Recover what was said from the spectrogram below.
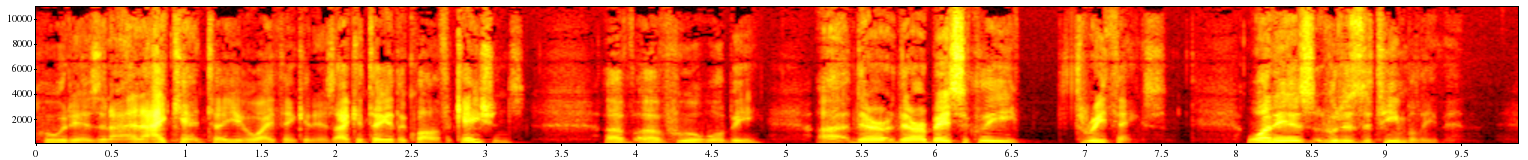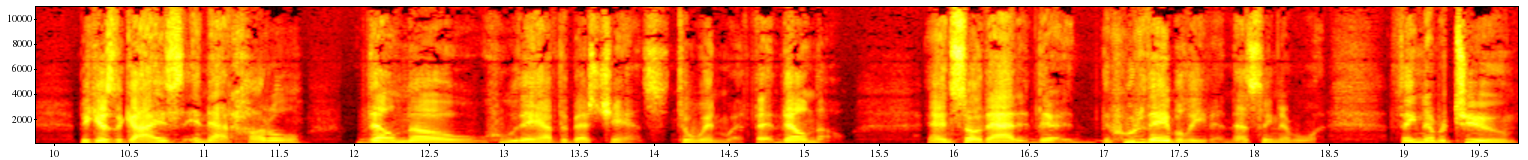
who it is, and I, and I can't tell you who I think it is. I can tell you the qualifications of, of who it will be. Uh, there, there are basically three things. One is who does the team believe in? Because the guys in that huddle, they'll know who they have the best chance to win with. They'll know. And so that who do they believe in? That's thing number one. Thing number two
